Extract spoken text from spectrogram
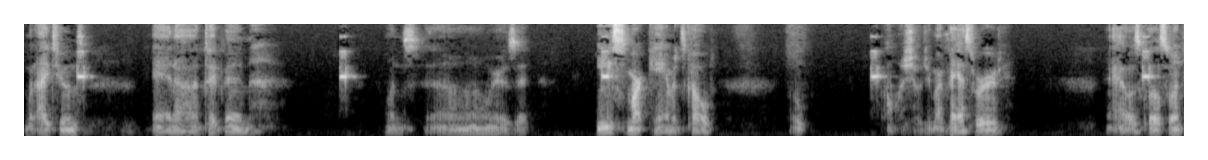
what, iTunes and uh, type in once uh, where is it e smart cam it's called oh, oh i showed you my password That was close one.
